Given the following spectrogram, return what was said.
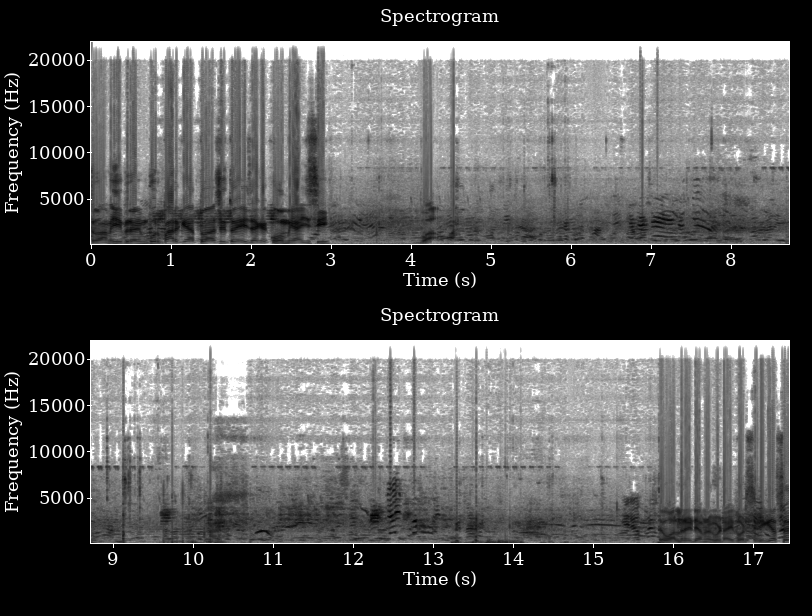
তো আমি ইব্রাহিমপুর পার্কে এত আছি, তো এই জায়গায় কমে আইছি। বাহ। তো অলরেডি আমরা উঠাই পড়ছি, ঠিক আছে?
